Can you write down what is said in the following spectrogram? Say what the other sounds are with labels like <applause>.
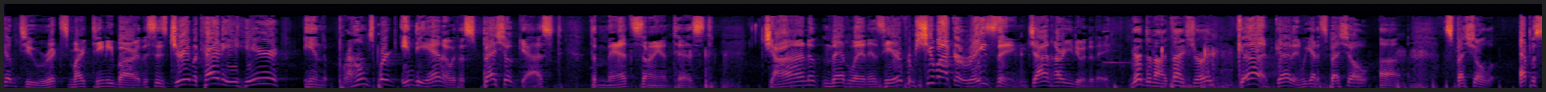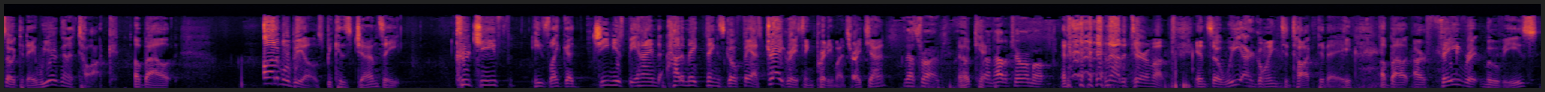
welcome to Rick's Martini Bar. This is Jerry McCarty here in Brownsburg, Indiana, with a special guest, the mad scientist. John Medlin is here from Schumacher Racing. John, how are you doing today? Good tonight. Thanks, Jerry. Good, good. And we got a special, uh, special episode today. We are going to talk about automobiles because John's a crew chief. He's like a genius behind how to make things go fast. Drag racing, pretty much, right, John? That's right. Okay. <laughs> And how to tear them up. and, how to tear them up. And so we are going to talk today about our favorite movies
